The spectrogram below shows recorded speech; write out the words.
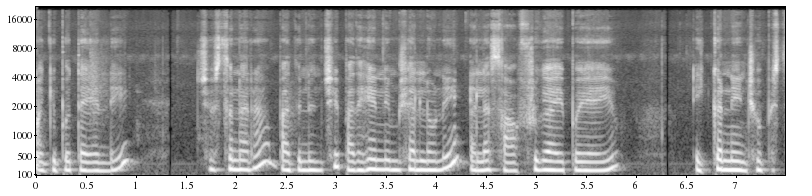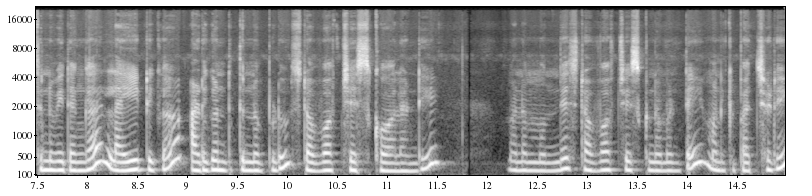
మగ్గిపోతాయండి. చూస్తున్నారా? పది నుంచి పదిహేను నిమిషాల్లోనే ఎలా సాఫ్ట్గా అయిపోయాయో. ఇక్కడ నేను చూపిస్తున్న విధంగా లైట్గా అడుగంటుతున్నప్పుడు స్టవ్ ఆఫ్ చేసుకోవాలండి. మనం ముందే స్టవ్ ఆఫ్ చేసుకున్నామంటే మనకి పచ్చడి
